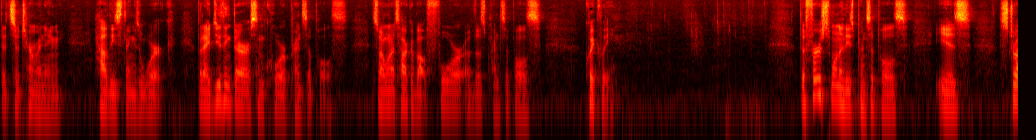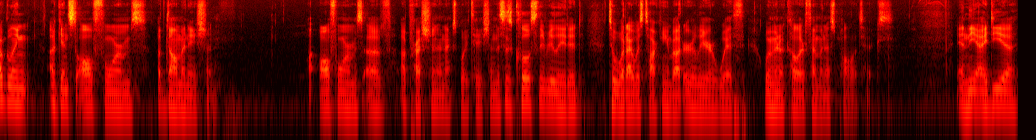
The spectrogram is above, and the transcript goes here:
that's determining how these things work. But I do think there are some core principles. So I want to talk about four of those principles quickly. The first one of these principles is struggling against all forms of domination, all forms of oppression and exploitation. This is closely related to what I was talking about earlier with women of color feminist politics. And the idea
